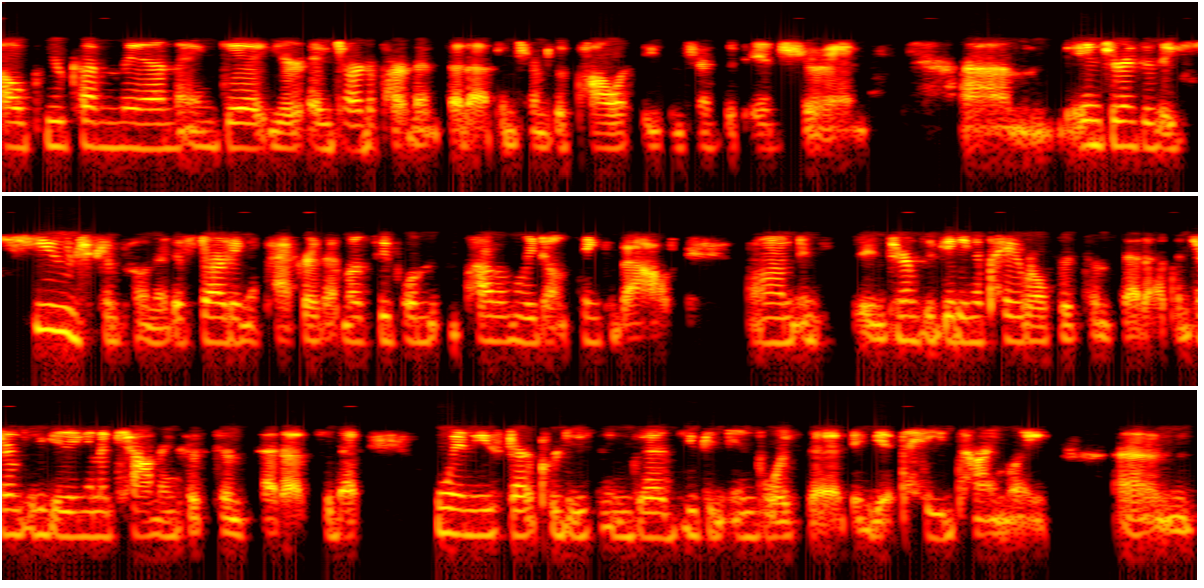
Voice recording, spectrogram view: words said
help you come in and get your HR department set up in terms of policies, in terms of insurance. Um, insurance is a huge component of starting a packer that most people probably don't think about um, in, in terms of getting a payroll system set up, in terms of getting an accounting system set up so that when you start producing goods, you can invoice it and get paid timely. Um,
